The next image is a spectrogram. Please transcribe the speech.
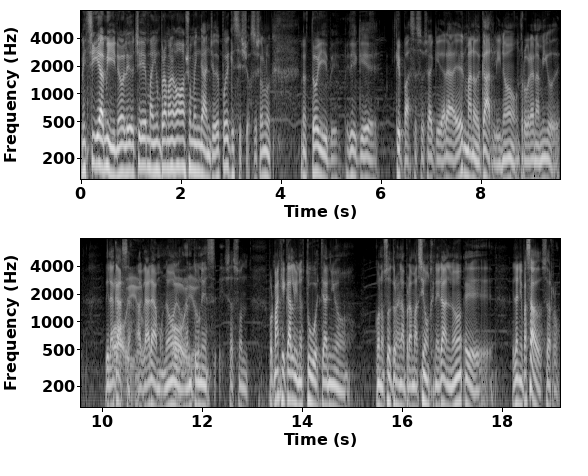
me sigue a mí, ¿no? Le digo, che, hay un programa, no, yo me engancho. Después, qué sé yo, si yo no, no estoy, pe- esperé que, ¿qué pasa? Eso ya quedará. Es hermano de Carly, ¿no? Otro gran amigo de, de la casa, aclaramos, ¿no? Los. Antunes ya son. Por más que Carly no estuvo este año con nosotros en la programación general, ¿no? Eh, el año pasado cerró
